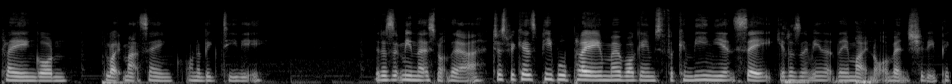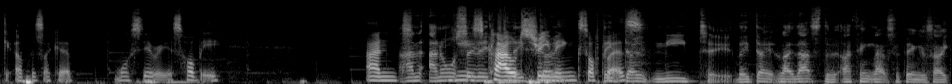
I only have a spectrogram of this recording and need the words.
playing on, like Matt saying, on a big TV. It doesn't mean that it's not there. Just because people play mobile games for convenience sake, it doesn't mean that they might not eventually pick it up as like a more serious hobby. And, and and also use they, cloud they streaming don't- They don't need to. They don't like that's the. I think that's the thing. Is like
